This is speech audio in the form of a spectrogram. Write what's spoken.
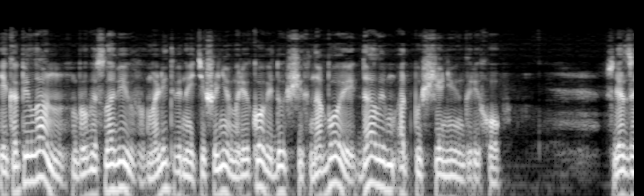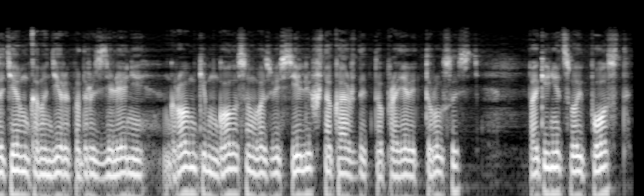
и капеллан, благословив в молитвенной тишине моряков, идущих на бой, дал им отпущение грехов. Вслед за тем командиры подразделений громким голосом возвестили, что каждый, кто проявит трусость, покинет свой пост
